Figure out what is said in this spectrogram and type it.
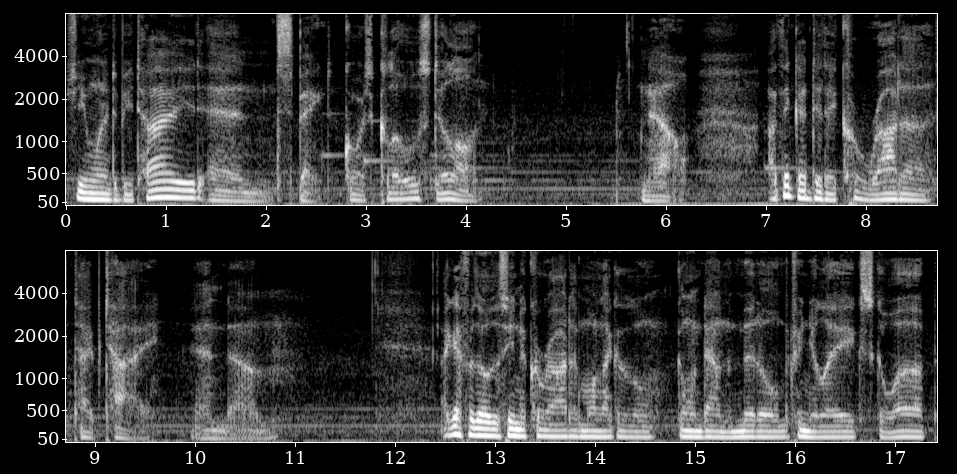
She wanted to be tied and spanked. Of course, clothes still on. Now, I think I did a karada type tie, and um, I guess for those who've seen the karada, more like a little going down the middle between your legs, go up,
